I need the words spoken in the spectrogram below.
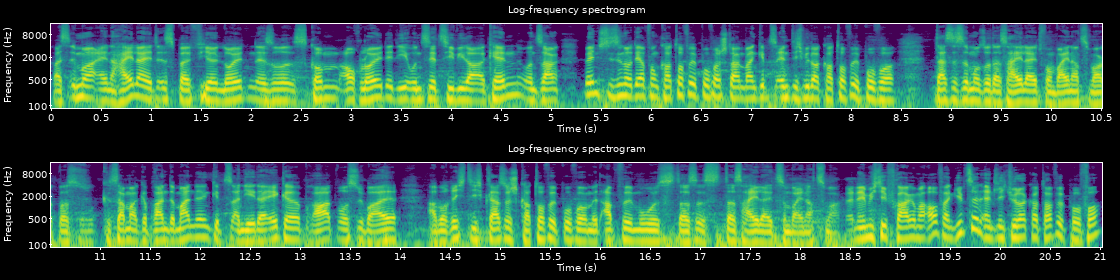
was immer ein Highlight ist bei vielen Leuten. Also es kommen auch Leute, die uns jetzt hier wieder erkennen und sagen, Mensch, Sie sind doch der vom Kartoffelpufferstand, wann gibt es endlich wieder Kartoffelpuffer? Das ist immer so das Highlight vom Weihnachtsmarkt, was, sag mal, gebrannte Mandeln gibt es an jeder Ecke, Bratwurst überall, aber richtig klassisch Kartoffelpuffer mit Apfelmus, das ist das Highlight zum Weihnachtsmarkt. Dann nehme ich die Frage mal auf, wann gibt es denn endlich wieder Kartoffelpuffer?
